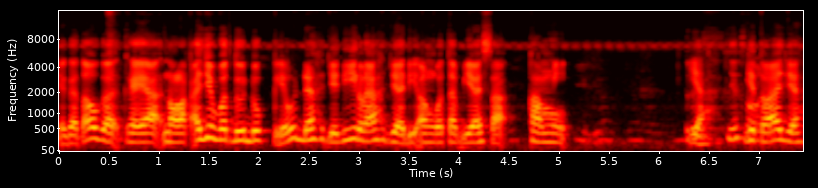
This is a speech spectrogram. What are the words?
Ya gak tahu gak kayak nolak aja buat duduk. Ya udah jadilah jadi anggota biasa kami. Ya gitu aja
